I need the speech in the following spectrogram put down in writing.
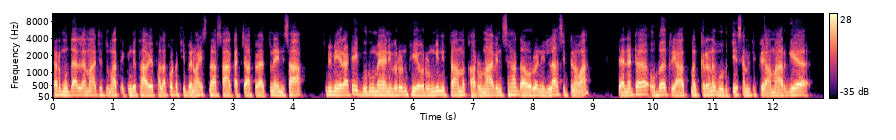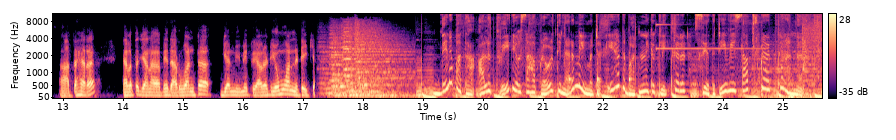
තර මුදල් අමාත්‍යතුමාත් එකඟතාවය පළකොට තිබෙනවා. ඉස්දා සාකච්ඡා පැවැත්වුණා. ඒ නිසා අපි මේ රටේ ගුරු මෑණිවරුන් පියවරුන්ගෙන් ඉතාම කරුණාවෙන් සහ ගෞරවයෙන් ඉල්ලා සිටිනවා. දැනට ඔබ ක්‍රියාත්මක කරන වෘත්තීය සමිති ක්‍රියාමාර්ගය අතහැර නැවත ජන මේ දරුවන්ට ඉගැන්වීමේ ක්‍රියාවලට යොමු වන්නට දිනපතා අලුත් වීඩියෝ සහ ප්‍රවෘත්ති නැරඹීමට ඉහත බටන එක ක්ලික් කර සියත TV සබස්ක්‍රයිබ් කරන්න.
